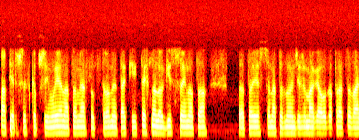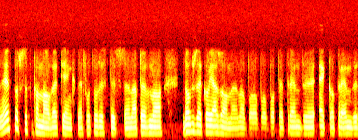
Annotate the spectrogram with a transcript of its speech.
papier wszystko przyjmuje, natomiast od strony takiej technologicznej, no to to, to jeszcze na pewno będzie wymagało dopracowania. Jest to wszystko nowe, piękne, futurystyczne, na pewno dobrze kojarzone, no bo, bo, bo te trendy, ekotrendy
